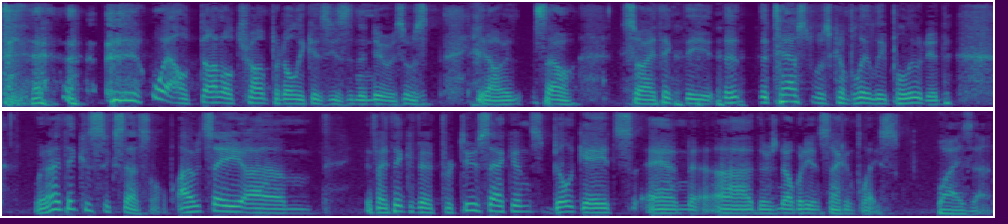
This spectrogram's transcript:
well, Donald Trump, but only because he's in the news. It was, you know, so so I think the, the, the test was completely polluted. What I think is successful, I would say, um, if I think of it for two seconds, Bill Gates, and uh, there's nobody in second place. Why is that?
